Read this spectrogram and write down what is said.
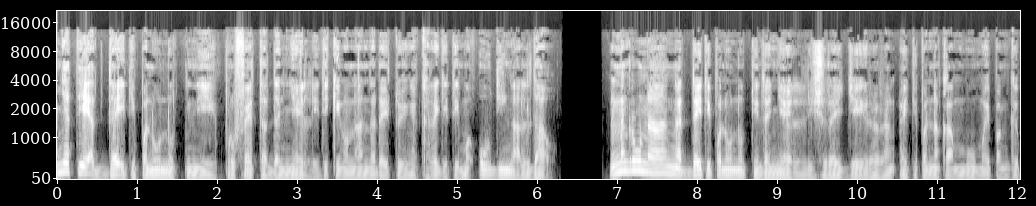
Anya ti adda iti panunot ni Profeta Daniel iti kinunan na dayto nga kadagiti maudi nga aldaw. Nang nangruna nga adda iti panunot ni Daniel, isuray jay irarang ay ti panakamu may panggap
